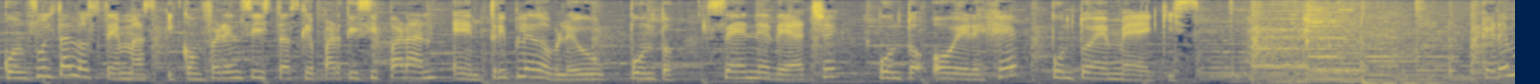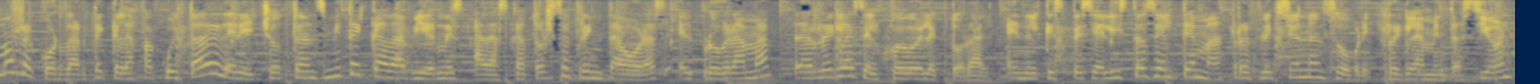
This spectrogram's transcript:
Consulta los temas y conferencistas que participarán en www.cndh.org.mx. Queremos recordarte que la Facultad de Derecho transmite cada viernes a las 14.30 horas el programa Las reglas del juego electoral, en el que especialistas del tema reflexionan sobre reglamentación,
